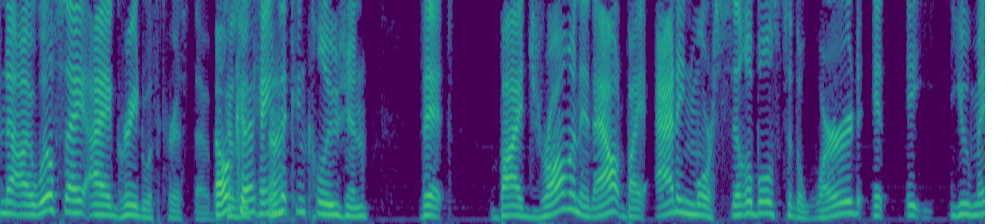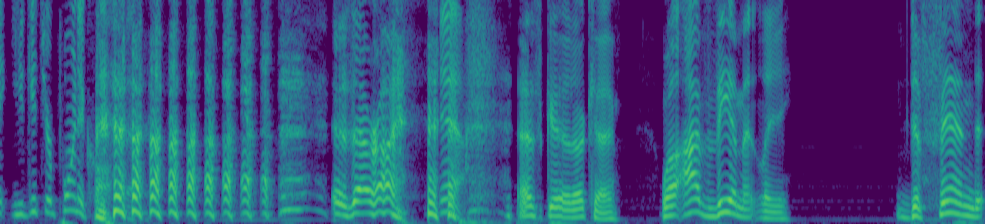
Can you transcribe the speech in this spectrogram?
now I will say I agreed with Chris though because Okay, we came to uh-huh. the conclusion that by drawing it out by adding more syllables to the word, it it you make you get your point across. Is that right? Yeah. That's good. Okay. Well, I vehemently defend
